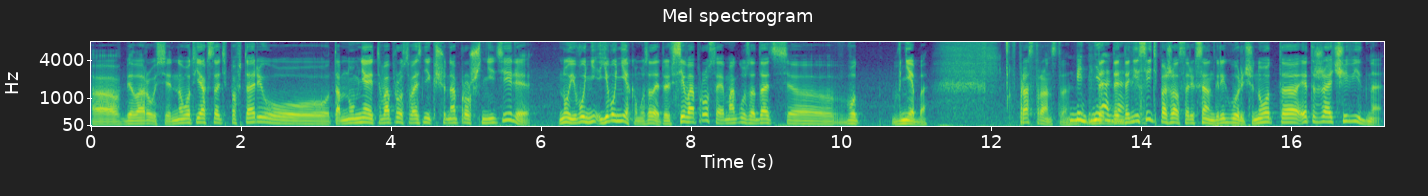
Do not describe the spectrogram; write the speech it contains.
в Беларуси. Но вот я, кстати, повторю, там, ну, у меня этот вопрос возник еще на прошлой неделе. Ну, его, не, его некому задать. То есть все вопросы я могу задать э, вот в небо в пространство. Бедняга. Д- донесите, пожалуйста, Александр Григорьевич, ну вот э, это же очевидно.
